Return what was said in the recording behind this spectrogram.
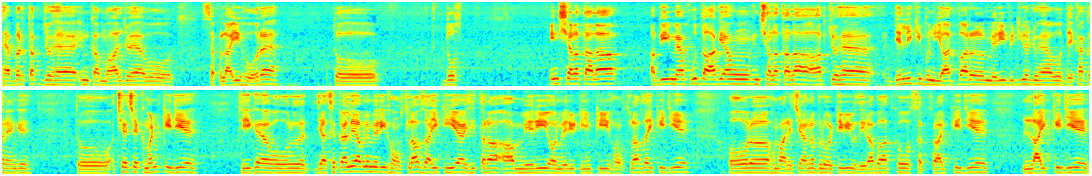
हैबर तक जो है, इनका माल जो है वो सप्लाई हो रहा है। तो दोस्त इन ताला अभी मैं ख़ुद आ गया हूँ इन ताला आप जो है डेली की बुनियाद पर मेरी वीडियो जो है वो देखा करेंगे। तो अच्छे अच्छे कमेंट कीजिए, ठीक है? और जैसे पहले आपने मेरी हौसला अफजाई की है, इसी तरह आप मेरी और मेरी टीम की हौसला अफजाई कीजिए। और हमारे channel blow T V Wazirabad को सब्सक्राइब कीजिए, लाइक कीजिए,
